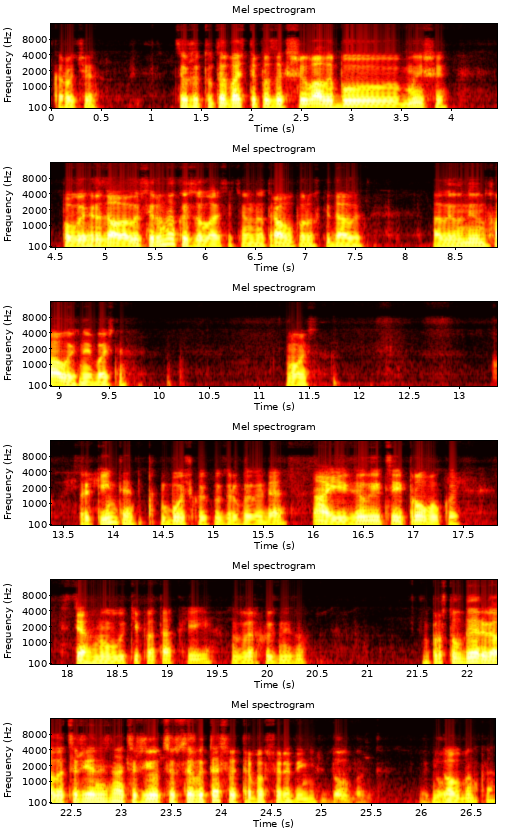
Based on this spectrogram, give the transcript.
Коротше, це вже тут, бачите, позашивали, бо миші повигризали, але все одно якось залазять. На траву порозкидали. Але вони он хавають, не бачите. Ось. Прикиньте, бочку яку зробили, да? А, і взяли цей проволокою. Стягнули, типа так її, зверху і знизу. Ну, Просто в дереві, але це ж я не знаю, це ж його це все витесувати треба всередині. Долбанка. Долбанка?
